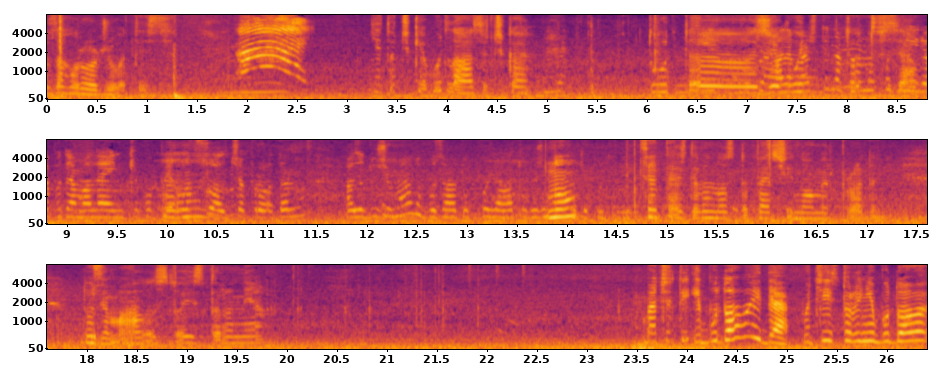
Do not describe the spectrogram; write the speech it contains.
загороджуватись. Діточки, будь ласочка. Тут е, Але бачите, напевно, подвір'я буде маленьке, бо Мгм. от продано. Але дуже мало, бо ззаду поля, то дуже Ну. маленьке подвір'я. Це теж 91 номер проданий. Дуже мало з тої сторони. Бачите, і будова йде. По цій стороні будова,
